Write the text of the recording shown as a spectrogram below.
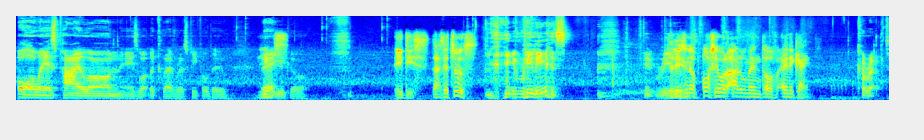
always pile on is what the cleverest people do. There yes. you go. It is. That's the truth. it really is. It really. There is, is no possible argument of any kind. Correct.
